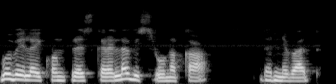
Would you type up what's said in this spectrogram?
व बेल आयकॉन प्रेस करायला विसरू नका. धन्यवाद.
